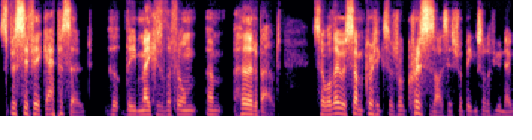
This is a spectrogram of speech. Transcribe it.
specific episode that the makers of the film um, heard about. So, although there were some critics that sort of criticise this for being sort of, you know,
